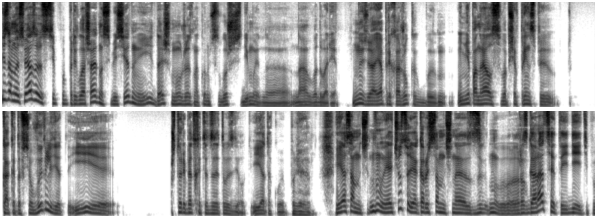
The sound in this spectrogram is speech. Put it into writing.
И со мной связываются, типа, приглашают на собеседование, и дальше мы уже знакомимся с Гошей, мы на, на, во дворе. Ну, а я прихожу, как бы... И мне понравилось вообще, в принципе, как это все выглядит, и что ребята хотят из этого сделать. И я такой, блин. И я сам начинаю, ну, я чувствую, я, короче, сам начинаю ну, разгораться этой идеей, типа,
